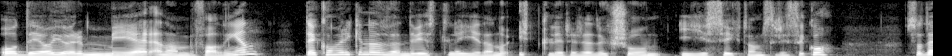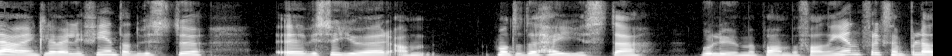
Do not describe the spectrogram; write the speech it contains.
og det å gjøre mer enn anbefalingen, det kommer ikke nødvendigvis til å gi deg noe ytterligere reduksjon i sykdomsrisiko. Så det er jo egentlig veldig fint at hvis du, eh, hvis du gjør måte det høyeste volumet på anbefalingen, f.eks. da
